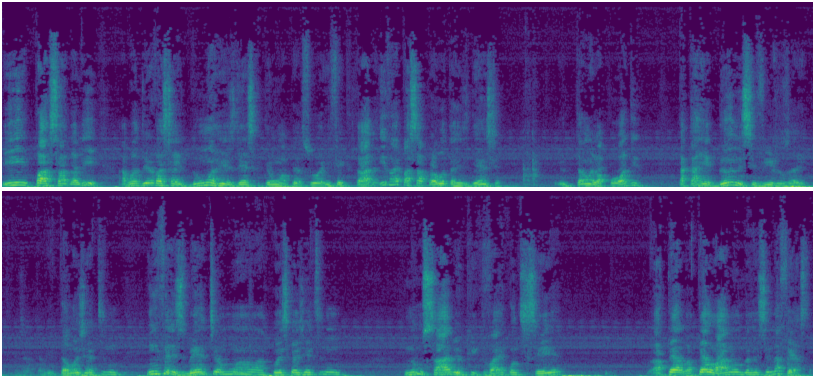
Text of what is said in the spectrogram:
e passar dali, a bandeira vai sair de uma residência que tem uma pessoa infectada e vai passar para outra residência. Então ela pode estar tá carregando esse vírus aí. Exatamente. Então a gente, infelizmente, é uma coisa que a gente não, não sabe o que vai acontecer até, até lá no recinto da festa.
